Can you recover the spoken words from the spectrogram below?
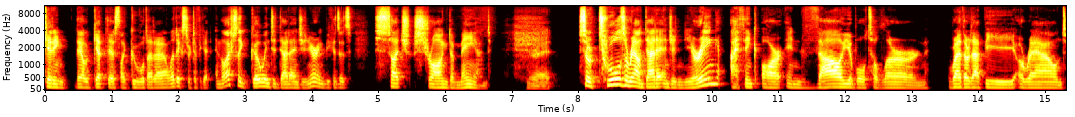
getting they'll get this like google data analytics certificate and they'll actually go into data engineering because it's such strong demand right so, tools around data engineering, I think, are invaluable to learn, whether that be around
